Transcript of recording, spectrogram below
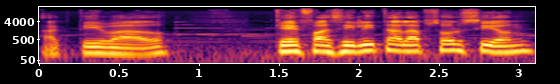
activado que facilita la absorción,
